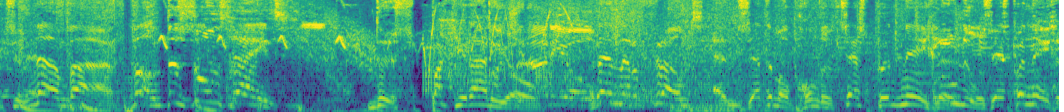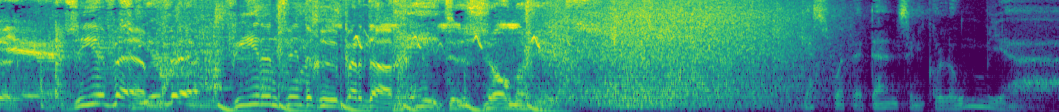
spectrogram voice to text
maakt zijn naam waar. Want de zon schijnt. Dus pak je radio. Ben naar Frans en zet hem op 106.9. 106.9. Zie je 24 uur per dag. Hete zomerhit. Guess what they dance in Colombia?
